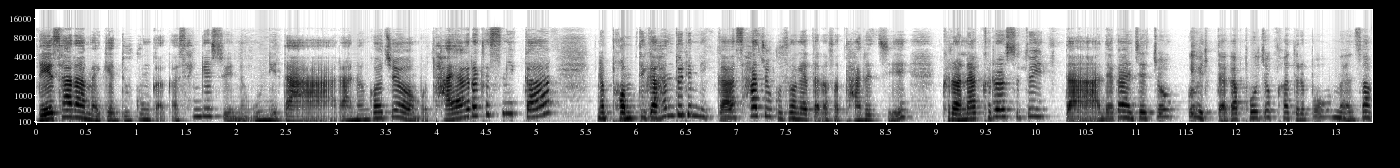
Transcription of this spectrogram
내 사람에게 누군가가 생길 수 있는 운이다라는 거죠. 뭐 다야 그렇겠습니까? 범띠가 한둘입니까? 사주 구성에 따라서 다르지. 그러나 그럴 수도 있다. 내가 이제 조금 있다가 보조 카드를 뽑으면서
